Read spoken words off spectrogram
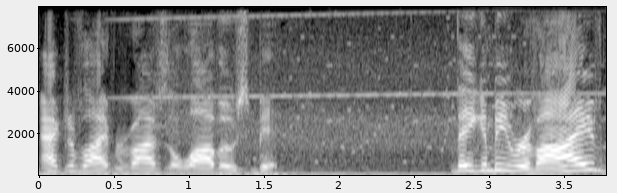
Active Life revives the Lavos bit. They can be revived?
